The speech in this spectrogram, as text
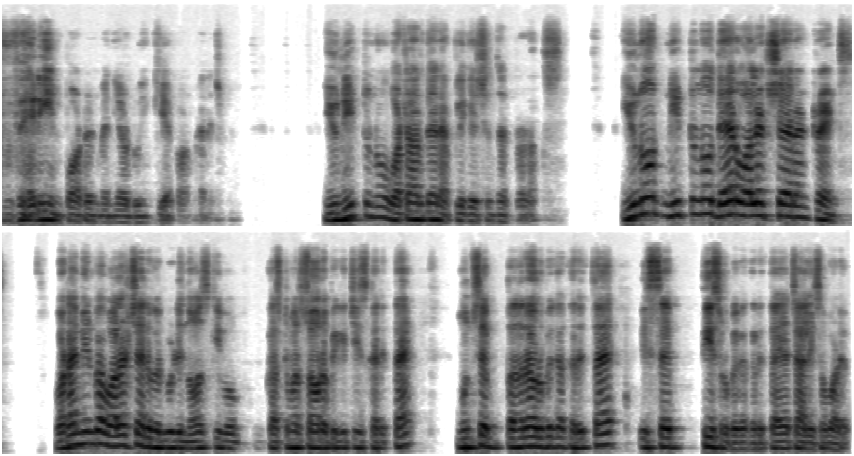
Very important when you're doing key account management. You need to know what are their applications and products. You know, need to know their wallet share and trends. What I mean by wallet share, everybody knows कि वो कस्टमर सौ रुपए की चीज खरीदता है मुझसे पंद्रह रुपए का खरीदता है इससे तीस रुपए का खरीदता है या चालीस बड़े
